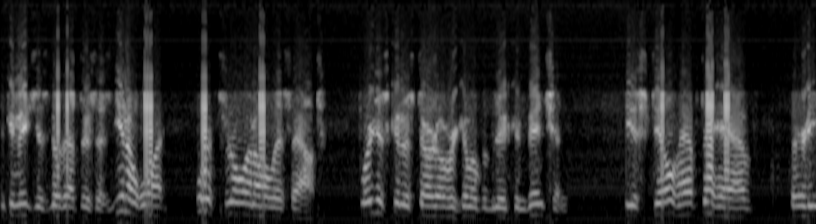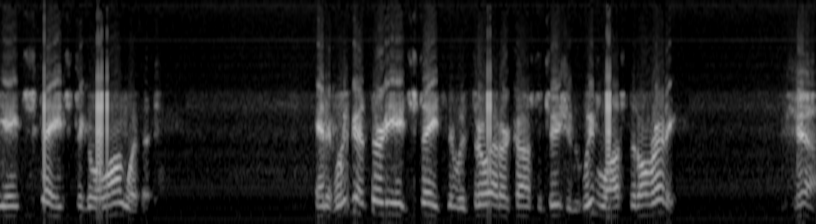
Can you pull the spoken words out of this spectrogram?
The convention just goes out there and says, you know what, we're throwing all this out. We're just going to start over and come up with a new convention. You still have to have 38 states to go along with it. And if we've got 38 states that would throw out our Constitution, we've lost it already. Yeah.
